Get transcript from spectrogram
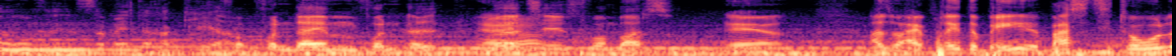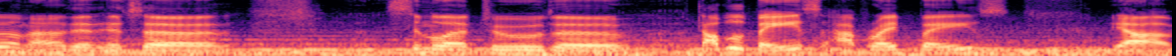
Mal unsere Instrumente erklären. von, von deinem, von, äh, du Ja, ja. erzählst vom Bass. Yeah. Also I play the ba- bass Zitole. No? that It's uh, similar to the double bass, upright bass. Yeah.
